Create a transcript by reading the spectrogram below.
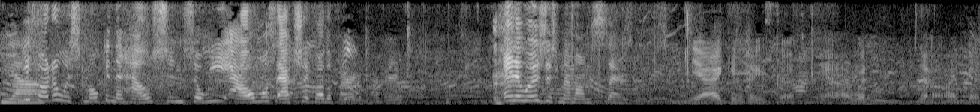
Yeah. We thought it was smoke in the house, and so we almost actually called the fire department. and it was just my mom's thing. Yeah, I can taste it. Yeah, I wouldn't. I don't like it.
